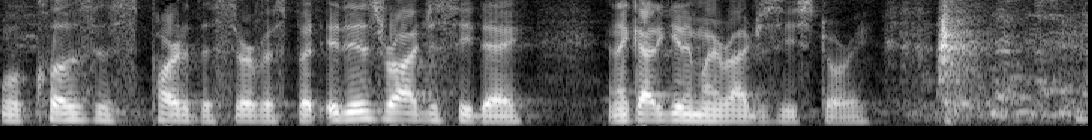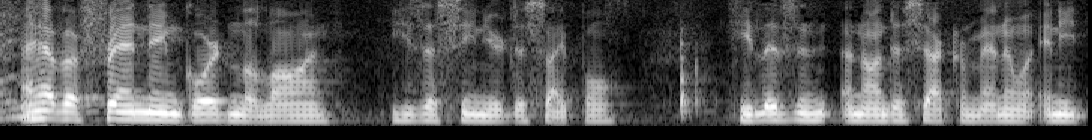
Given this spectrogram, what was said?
we'll close this part of the service, but it is Rajarsi Day, and I got to get in my Rajarsi story. I have a friend named Gordon Lalonde. He's a senior disciple. He lives in Ananda, Sacramento, and he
